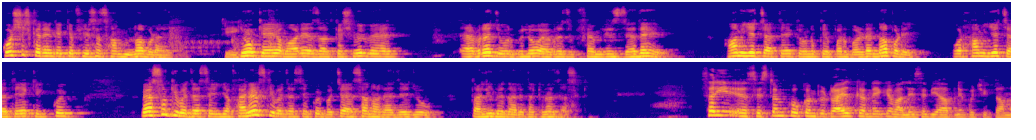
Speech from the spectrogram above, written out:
कोशिश करेंगे कि फीसेस हम ना बढ़ाएँ क्योंकि हमारे आज़ाद कश्मीर में एवरेज और बिलो एवरेज फैमिलीज़ ज़्यादा हैं। हम ये चाहते हैं कि उनके ऊपर बर्डन ना पड़े और हम ये चाहते हैं कि कोई पैसों की वजह से या फाइनेंस की वजह से कोई बच्चा ऐसा ना रह जाए जो तालीम इदारे तक ना जा सके। सर ये सिस्टम को कंप्यूटराइज करने के वाले से भी आपने कुछ इकदाम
